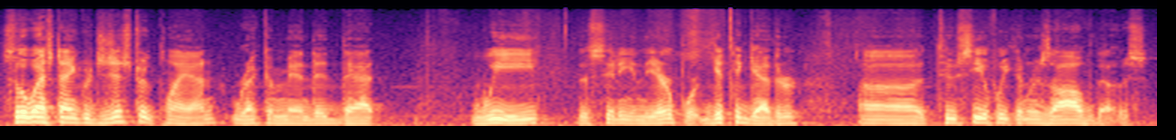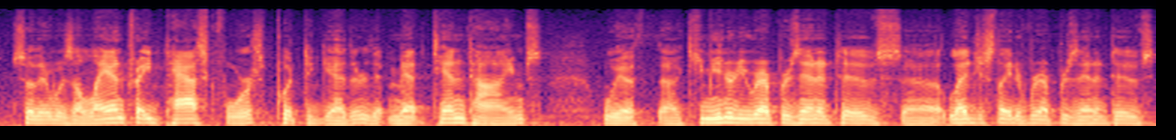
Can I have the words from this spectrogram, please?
So the West Anchorage District Plan recommended that we, the city and the airport, get together uh, to see if we can resolve those. So there was a land trade task force put together that met 10 times with uh, community representatives, uh, legislative representatives,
